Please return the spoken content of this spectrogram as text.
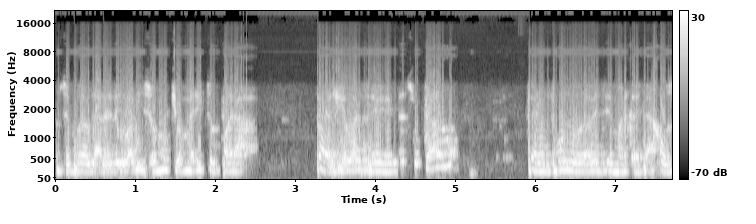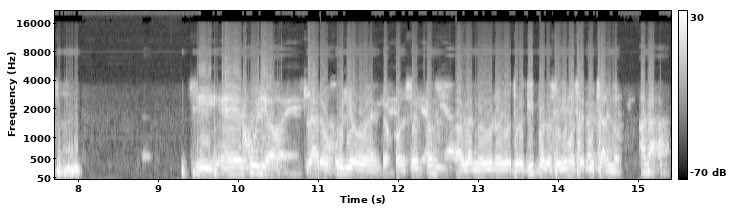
no se puede hablar, de rival hizo muchos méritos para, para llevarse el resultado, pero el fútbol a veces marca estas cosas. Sí, eh, Julio, claro, Julio, en los conceptos, hablando de uno y otro equipo, lo seguimos escuchando. Acá.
